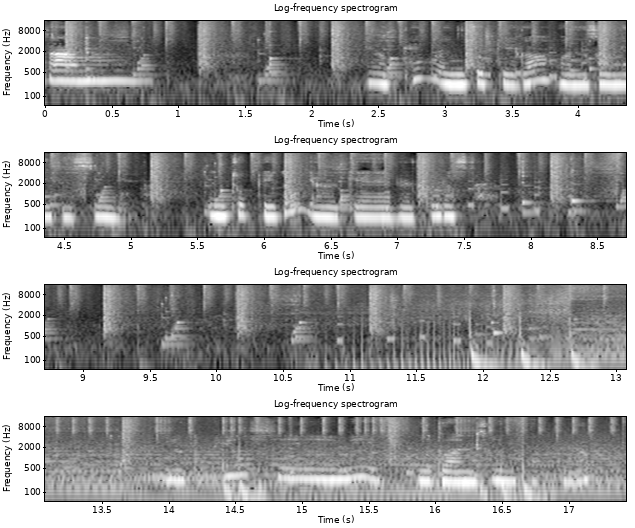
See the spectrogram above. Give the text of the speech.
짠! 이렇게 왼쪽 귀가 완성이 됐습니다. 왼쪽 귀도 10개를 뚫었어요. 이렇게 피어싱이 모두 완성이 됐고요.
